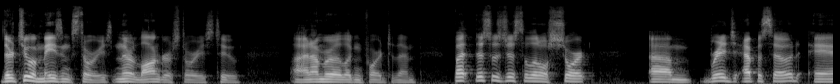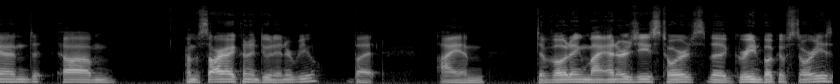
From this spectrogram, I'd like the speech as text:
they're two amazing stories and they're longer stories too, uh, and I'm really looking forward to them. But this was just a little short um, bridge episode, and um, I'm sorry I couldn't do an interview, but I am devoting my energies towards the Green Book of Stories,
